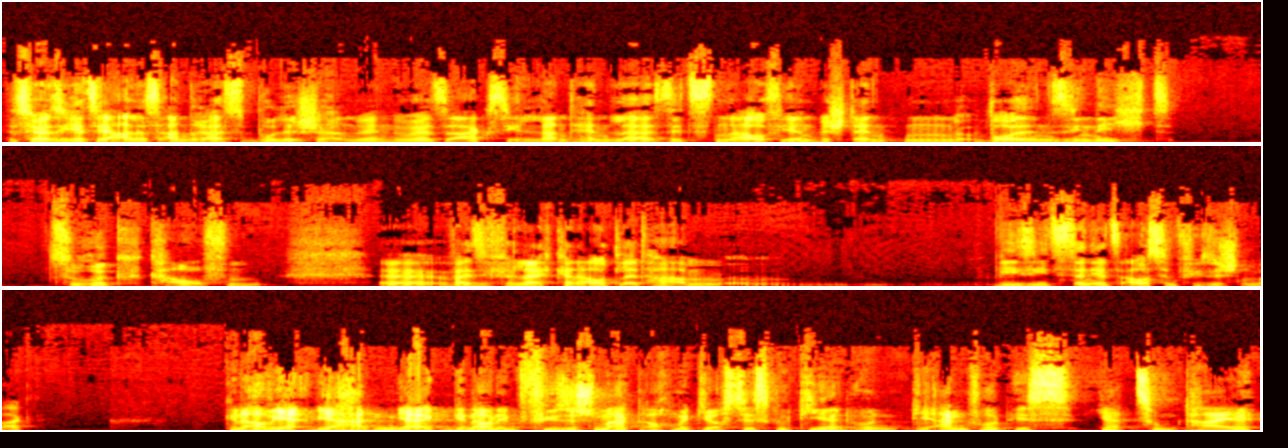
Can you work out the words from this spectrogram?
Das hört sich jetzt ja alles andere als bullish an, wenn du ja sagst, die Landhändler sitzen auf ihren Beständen, wollen sie nicht zurückkaufen, äh, weil sie vielleicht kein Outlet haben wie sieht's denn jetzt aus im physischen Markt? Genau, wir, wir hatten ja genau den physischen Markt auch mit Jos diskutiert und die Antwort ist ja zum Teil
